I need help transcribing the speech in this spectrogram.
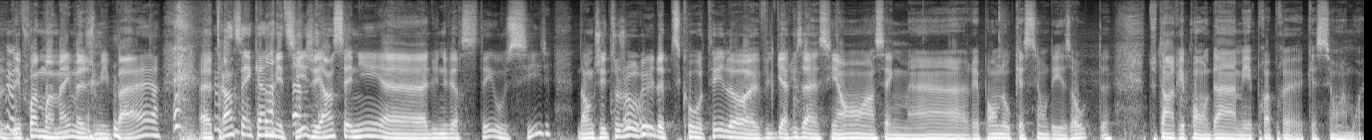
Des fois, moi-même, je m'y perds. Euh, 35 ans de métier. J'ai enseigné à l'université aussi. Donc, j'ai toujours eu le petit côté là, vulgarisation, enseignement, répondre aux questions des autres, tout en répondant à mes propres questions à moi.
